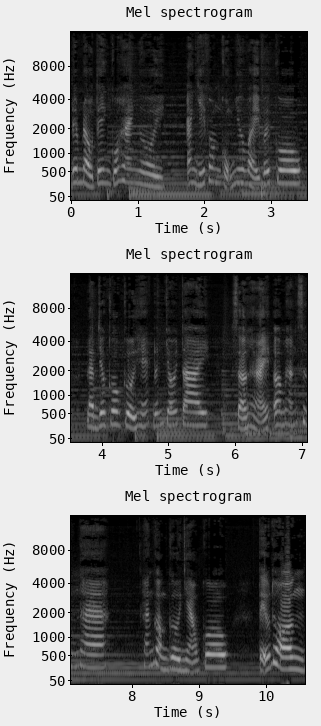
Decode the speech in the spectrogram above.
Đêm đầu tiên của hai người, An Dĩ Phong cũng như vậy với cô, Làm cho cô cười hét đến chối tai, Sợ hãi ôm hắn xin tha. Hắn còn cười nhạo cô, Tiểu thuần,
